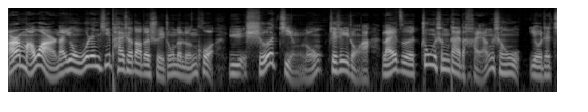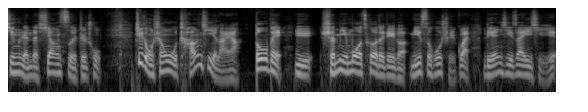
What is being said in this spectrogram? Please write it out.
而马沃尔呢用无人机拍摄到的水中的轮廓与蛇颈龙，这是一种啊来自中生代的海洋生物，有着惊人的相似之处。这种生物长期以来啊。都被与神秘莫测的这个尼斯湖水怪联系在一起，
